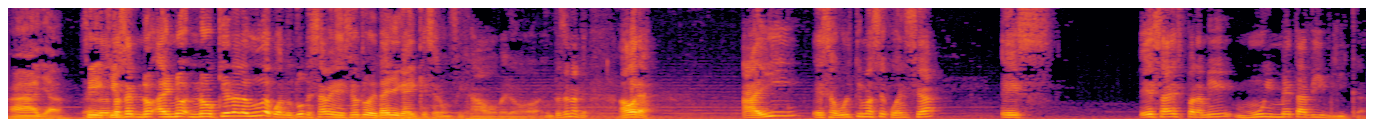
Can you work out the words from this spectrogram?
Ah, ya. Sí, que- Entonces, no, no, no queda la duda cuando tú te sabes ese otro detalle que hay que ser un fijado, pero impresionante. Ahora, ahí, esa última secuencia es. Esa es para mí muy metabíblica.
